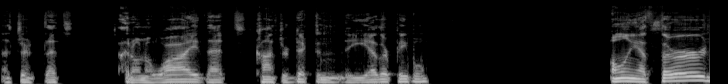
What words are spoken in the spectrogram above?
That's that's I don't know why that's contradicting the other people. Only a third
